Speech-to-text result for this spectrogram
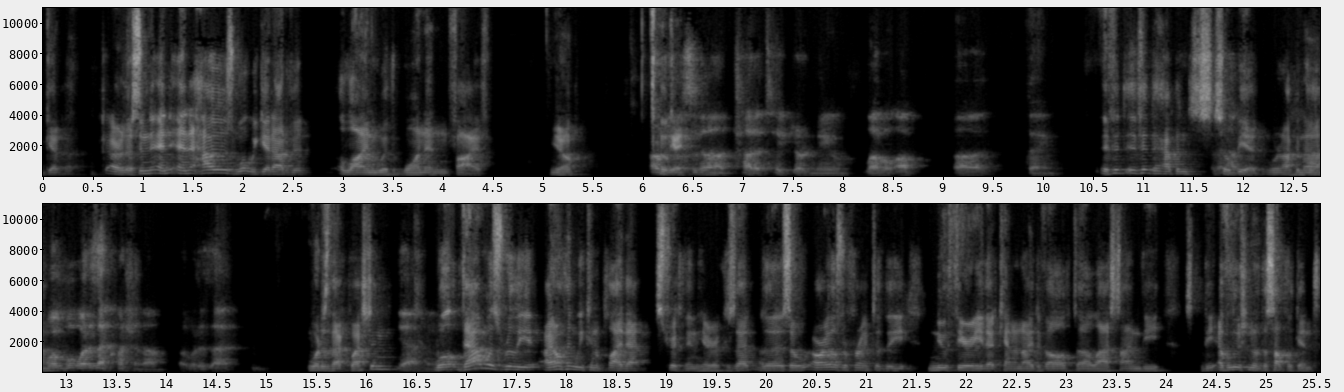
get out of this? And and and how does what we get out of it align with one and five? You know? Are we Okay. also gonna try to take your new level up uh thing? If it if it happens, so be it. We're not gonna What, what, what is that question though? What is that? what is that question? Yeah. Mean, Well, that was really, I don't think we can apply that strictly in here because that, the, so Ariel's referring to the new theory that Ken and I developed uh, last time, the, the evolution of the supplicant.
